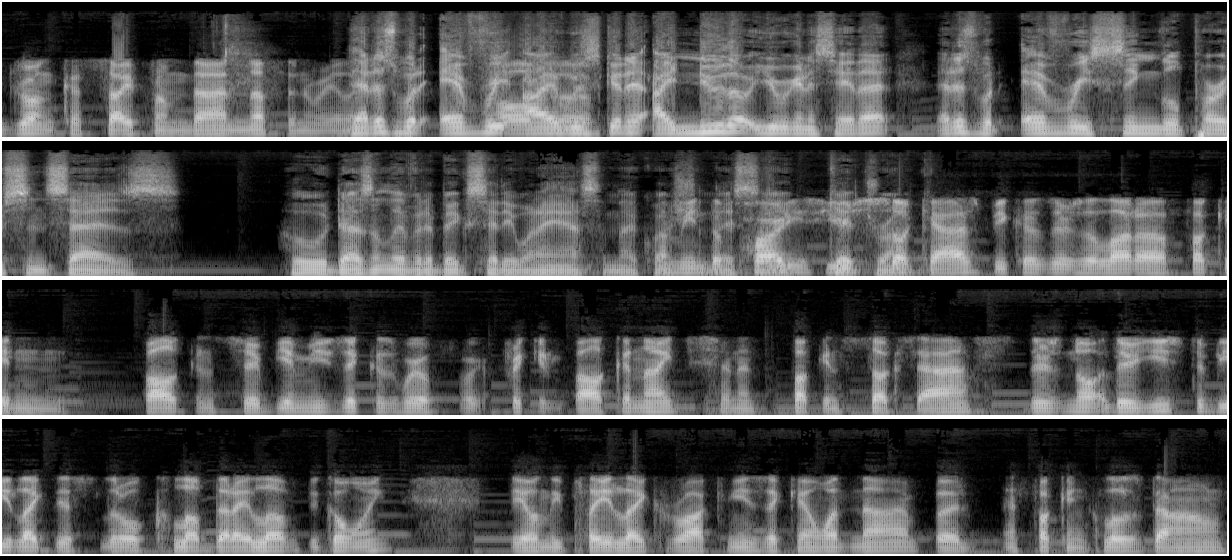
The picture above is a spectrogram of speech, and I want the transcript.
drunk. Aside from that, nothing really. That is what every. All I the- was gonna. I knew that you were gonna say that. That is what every single person says who doesn't live in a big city. When I ask them that question, I mean, the they say, parties here "Get suck ass because there's a lot of fucking Balkan Serbian music because we're fr- freaking Balkanites and it fucking sucks ass. There's no. There used to be like this little club that I loved going. They only play like rock music and whatnot, but it fucking closed down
